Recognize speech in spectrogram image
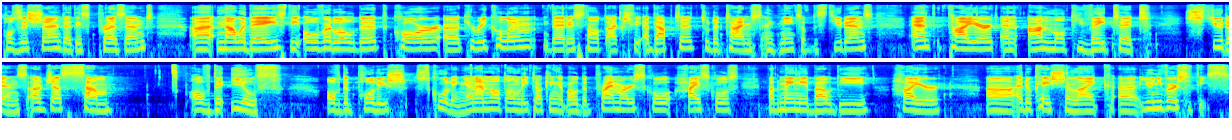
position that is present. Uh, nowadays, the overloaded core uh, curriculum that is not actually adapted to the times and needs of the students, and tired and unmotivated students are just some of the ills of the Polish schooling. And I'm not only talking about the primary school, high schools, but mainly about the higher education like uh, universities.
